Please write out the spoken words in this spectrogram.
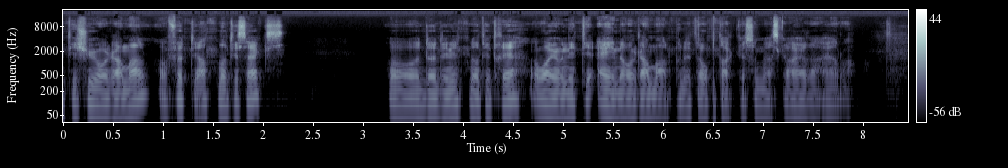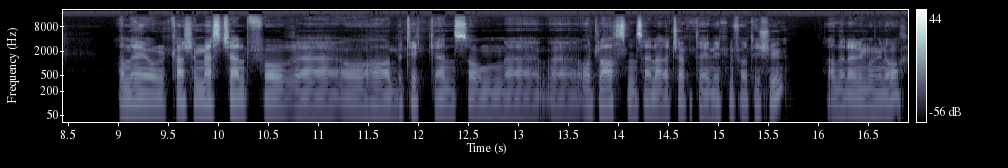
97 år gammel. Han var født i 1886 og døde i 1983, og var jo 91 år gammel på dette opptaket som vi skal høre her. da. Han er jo kanskje mest kjent for å ha butikken som Odd Larsen senere kjøpte i 1947. Hadde den i mange år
